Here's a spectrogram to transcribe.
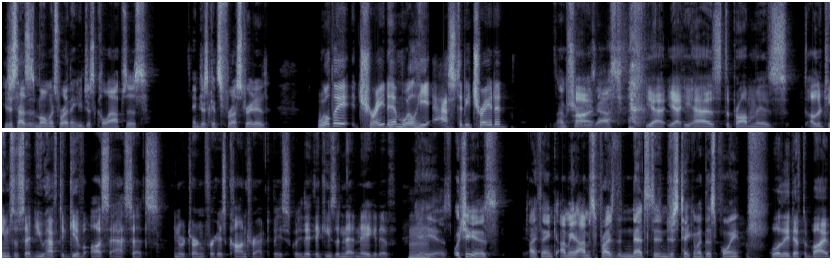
he just has his moments where I think he just collapses and just gets frustrated. will they trade him will he ask to be traded I'm sure Uh, he's asked. Yeah, yeah, he has. The problem is other teams have said you have to give us assets in return for his contract. Basically, they think he's a net negative. yeah, Hmm. he is, which he is. I think. I mean, I'm surprised the Nets didn't just take him at this point. Well, they'd have to buy.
